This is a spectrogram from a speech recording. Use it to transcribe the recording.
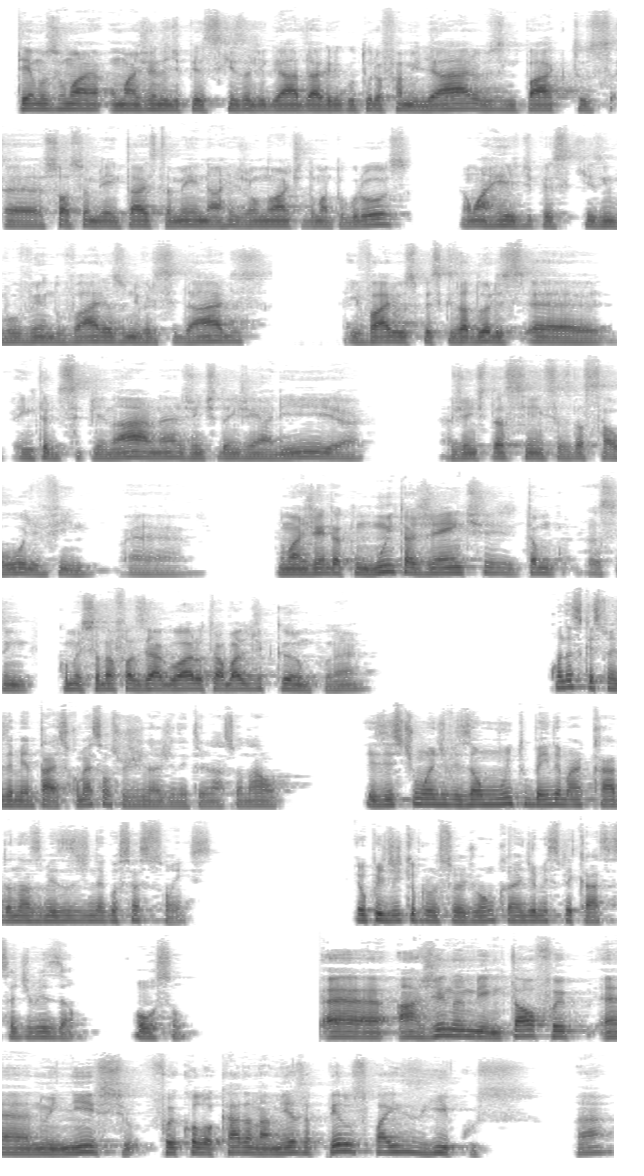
Temos uma, uma agenda de pesquisa ligada à agricultura familiar, os impactos é, socioambientais também na região norte do Mato Grosso. É uma rede de pesquisa envolvendo várias universidades, e vários pesquisadores é, interdisciplinar, né? gente da engenharia, gente das ciências da saúde, enfim, é, numa agenda com muita gente, estamos assim começando a fazer agora o trabalho de campo, né? Quando as questões ambientais começam a surgir na agenda internacional, existe uma divisão muito bem demarcada nas mesas de negociações. Eu pedi que o professor João Cândia me explicasse essa divisão. Ouçam. É, a agenda ambiental foi, é, no início, foi colocada na mesa pelos países ricos. Né?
